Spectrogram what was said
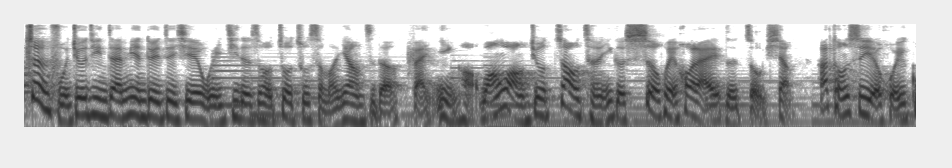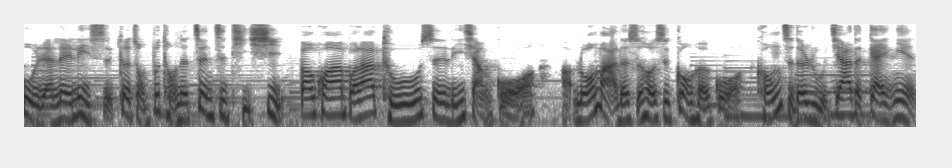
政府究竟在面对这些危机的时候做出什么样子的反应？哈，往往就造成一个社会后来的走向。他同时也回顾人类历史各种不同的政治体系，包括柏拉图是理想国啊，罗马的时候是共和国，孔子的儒家的概念，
